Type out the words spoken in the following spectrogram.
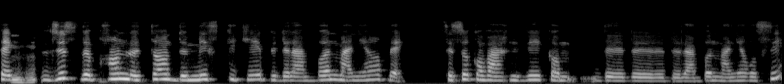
Fait mm-hmm. juste de prendre le temps de m'expliquer, puis de la bonne manière, ben, c'est sûr qu'on va arriver comme de, de, de, la bonne manière aussi.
